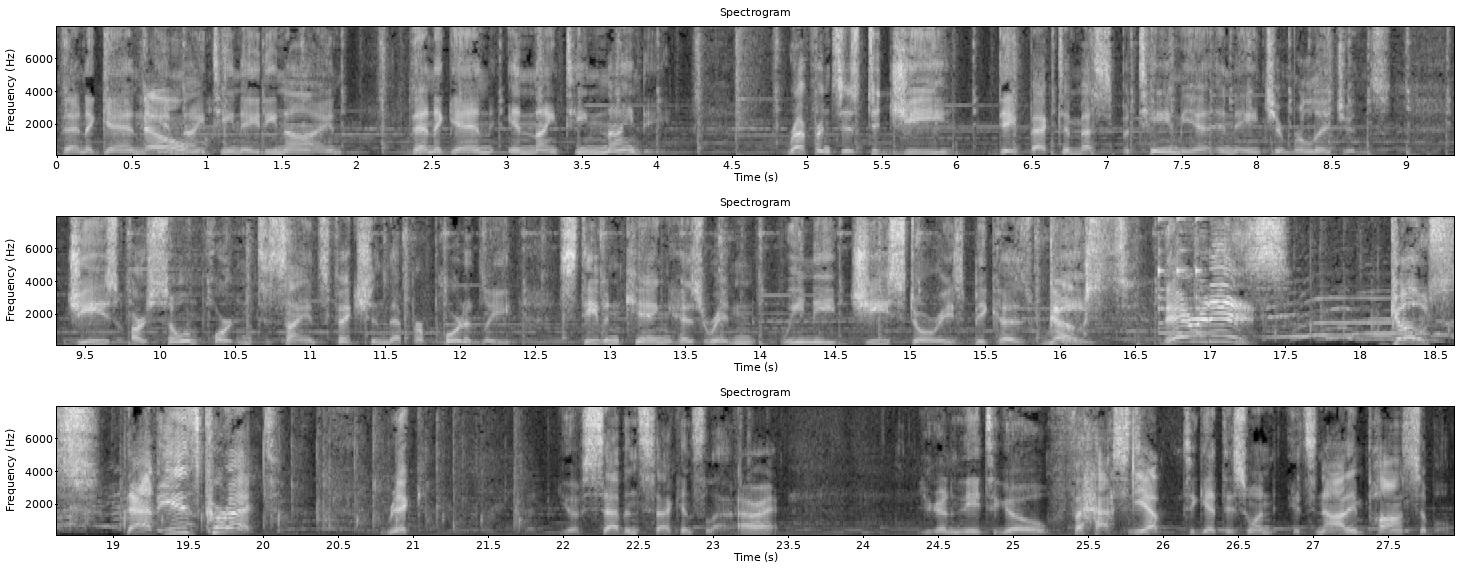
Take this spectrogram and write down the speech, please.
then again No. in 1989, then again in 1990. References to G date back to Mesopotamia and ancient religions. G's are so important to science fiction that purportedly Stephen King has written We Need G stories because we. Ghosts. There it is! Ghosts! That is correct. Rick, you have seven seconds left. All right. You're going to need to go fast Yep. to get this one. It's not impossible.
